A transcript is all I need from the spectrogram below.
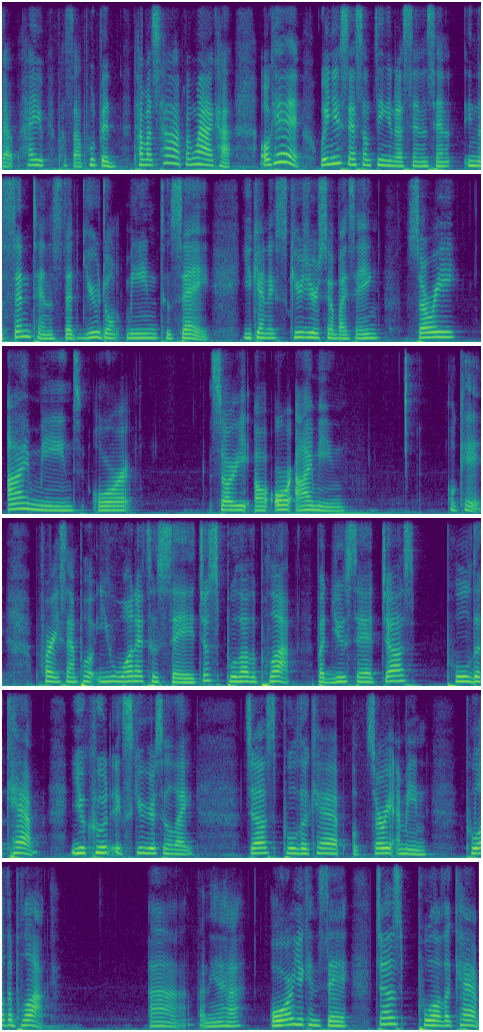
แบบให้ภาษาพูดเป็นธรรมชาติมากๆค่ะ โอเค when you say something in a sentence in a sentence that you don't mean to say you can excuse yourself by saying sorry I mean or sorry or, or I mean okay for example you wanted to say just pull out the plug but you said just pull the cap you could excuse yourself like just pull the cap oh, sorry I mean pull out the plug อ่าแบบนี้นะคะ or you can say just pull out the cap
